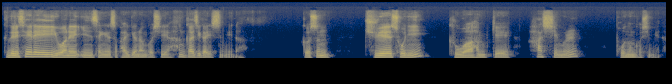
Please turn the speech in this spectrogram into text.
그들이 세례의 요한의 인생에서 발견한 것이 한 가지가 있습니다. 그것은 주의 손이 그와 함께 하심을 보는 것입니다.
